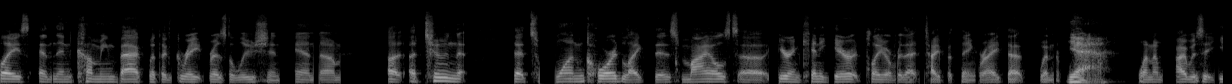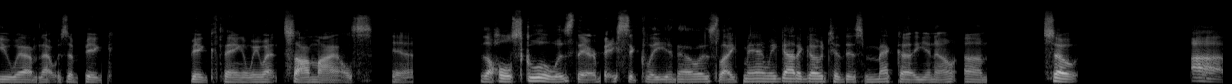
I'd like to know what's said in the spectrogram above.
place and then coming back with a great resolution and um, a, a tune that that's one chord like this. Miles uh, hearing Kenny Garrett play over that type of thing, right? That when Yeah. When I was at UM, that was a big, big thing. And we went and saw Miles. Yeah. the whole school was there, basically. You know, it was like, man, we got to go to this mecca. You know, um, so, uh,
